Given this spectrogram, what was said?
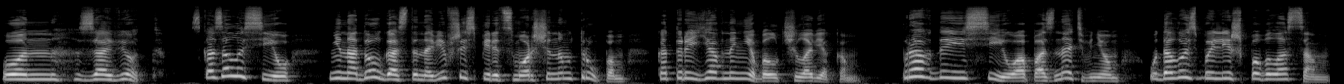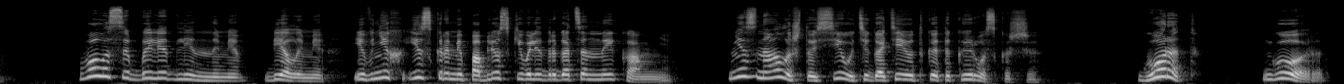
«Он зовет», — сказала Сиу, ненадолго остановившись перед сморщенным трупом, который явно не был человеком. Правда, и Сиу опознать в нем — удалось бы лишь по волосам. Волосы были длинными, белыми, и в них искрами поблескивали драгоценные камни. Не знала, что Сиу тяготеют к этакой роскоши. Город? Город.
